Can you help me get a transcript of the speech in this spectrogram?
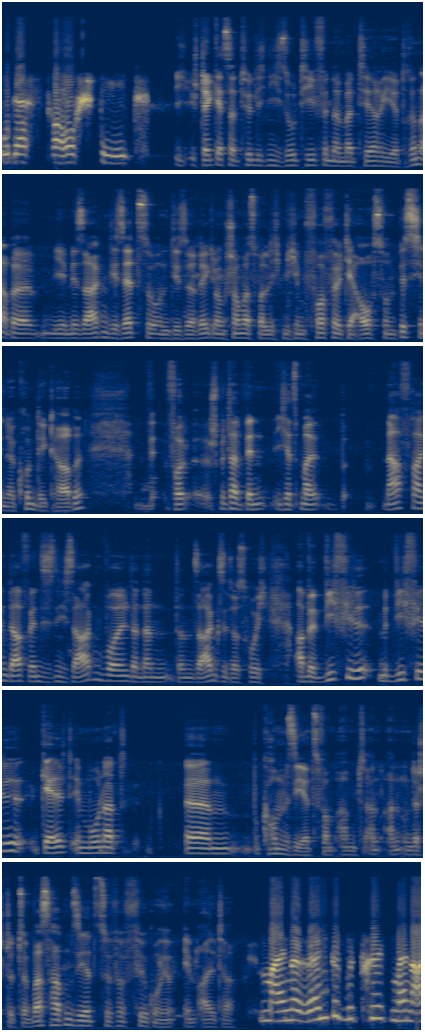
wo das draufsteht. Ich stecke jetzt natürlich nicht so tief in der Materie drin, aber mir, mir sagen die Sätze und diese Regelung schon was, weil ich mich im Vorfeld ja auch so ein bisschen erkundigt habe. Frau Schmidt hat, wenn ich jetzt mal nachfragen darf, wenn Sie es nicht sagen wollen, dann, dann, dann sagen Sie das ruhig. Aber wie viel, mit wie viel Geld im Monat ähm, bekommen Sie jetzt vom Amt an, an, Unterstützung? Was haben Sie jetzt zur Verfügung im, im Alter? Meine Rente beträgt, meine,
